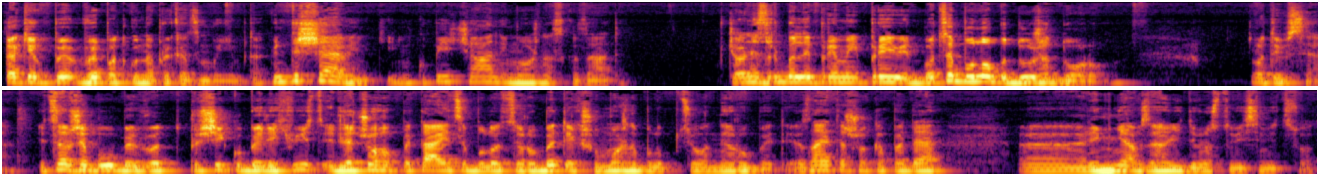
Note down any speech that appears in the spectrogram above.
Так як в випадку, наприклад, з моїм. Так, він дешевенький, він копійчаний, можна сказати. Чого не зробили прямий привід, бо це було б дуже дорого. От і все. І це вже був би от, прищій кубилі хвіст. І для чого питається було це робити, якщо можна було б цього не робити? І знаєте, що КПД рівня взагалі 98%.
